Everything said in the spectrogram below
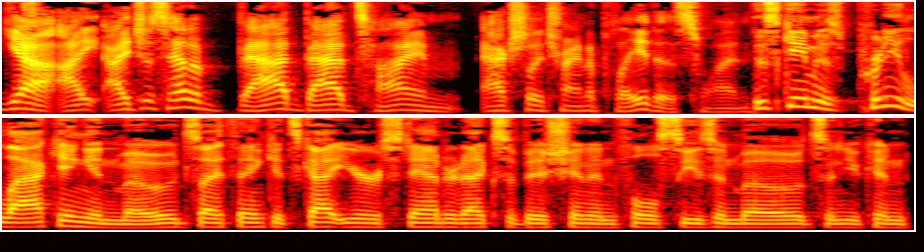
yeah, I, I just had a bad, bad time actually trying to play this one. This game is pretty lacking in modes, I think. It's got your standard exhibition and full season modes, and you can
